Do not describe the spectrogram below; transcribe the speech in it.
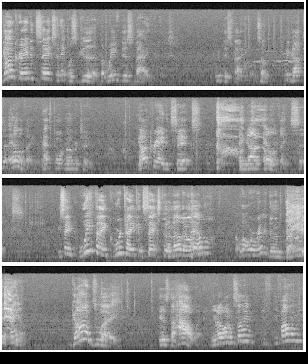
God created sex and it was good, but we've disvalued it. We've disvalued it. So we got to elevate it. And that's point number two. God created sex and God elevates sex. You see, we think we're taking sex to another level, but what we're really doing is bringing it down. God's way is the highway. You know what I'm saying? You follow me?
